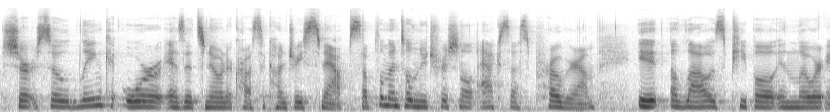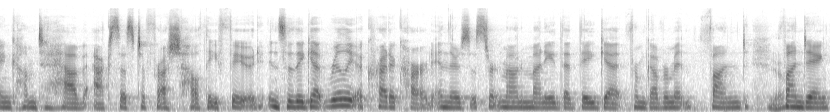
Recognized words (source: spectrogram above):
Sure. So Link, or as it's known across the country, SNAP, Supplemental Nutritional Access Program, it allows people in lower income to have access to fresh, healthy food. And so they get really a credit card, and there's a certain amount of money that they get from government fund Yeah. funding.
